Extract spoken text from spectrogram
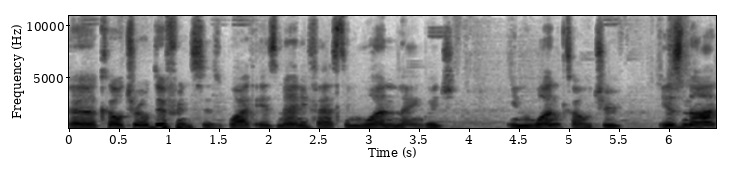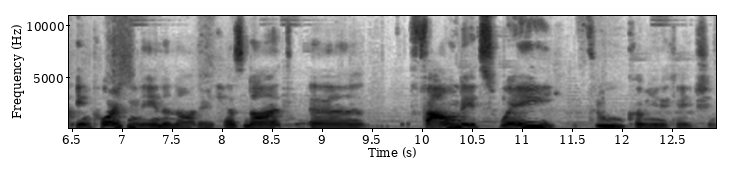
uh, cultural differences. What is manifest in one language, in one culture, is not important in another. It has not uh, found its way through communication.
